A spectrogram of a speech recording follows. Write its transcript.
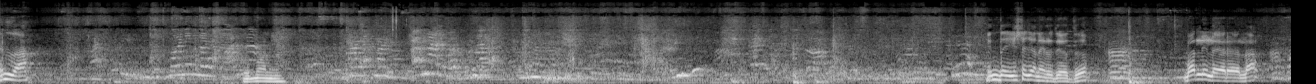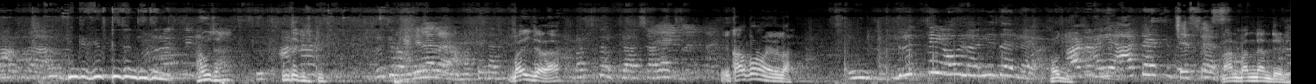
ಇಲ್ಲ ಗುಡ್ ಮಾರ್ನಿಂಗ್ ಇಂದ ಎಷ್ಟು ಜನ ಇರುತ್ತೆ ಇವತ್ತು? ಬರಲಿಲ್ಲ ಯಾರೆಲ್ಲ ಹೌದಾ? ಎಂತ ಗಿಫ್ಟ್ ಬಂದಿದ್ದಾರಾ ಕರ್ಕೊಂಡು ಹೋಗಿಲ್ಲ ಹೌದು. ನಾನು ಬಂದೆ ಅಂತೇಳಿ.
